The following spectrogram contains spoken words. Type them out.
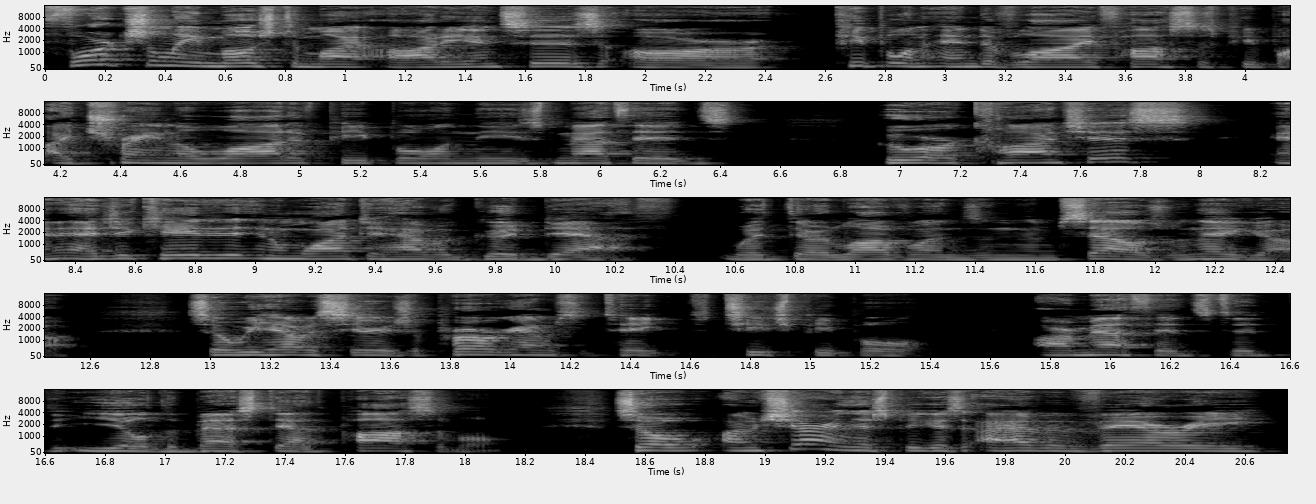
Fortunately, most of my audiences are people in end of life, hospice people. I train a lot of people in these methods who are conscious and educated and want to have a good death with their loved ones and themselves when they go. So we have a series of programs to take to teach people our methods to yield the best death possible. So I'm sharing this because I have a very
